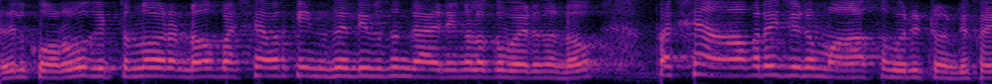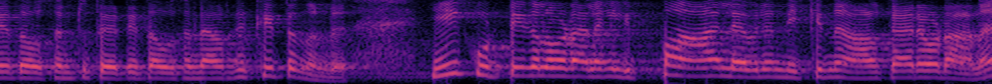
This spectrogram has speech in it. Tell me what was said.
അതിൽ കുറവ് കിട്ടുന്നവരുണ്ടാവും പക്ഷേ അവർക്ക് ഇൻസെന്റീവ്സും കാര്യങ്ങളൊക്കെ വരുന്നുണ്ടാവും. പക്ഷേ ആവറേജ് ഒരു മാസം ഒരു twenty five thousand to thirty thousand അവർക്ക് കിട്ടുന്നുണ്ട്. ഈ കുട്ടികളോട് അല്ലെങ്കിൽ ഇപ്പോൾ ആ ലെവലിൽ നിൽക്കുന്ന ആൾക്കാരോടാണ്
